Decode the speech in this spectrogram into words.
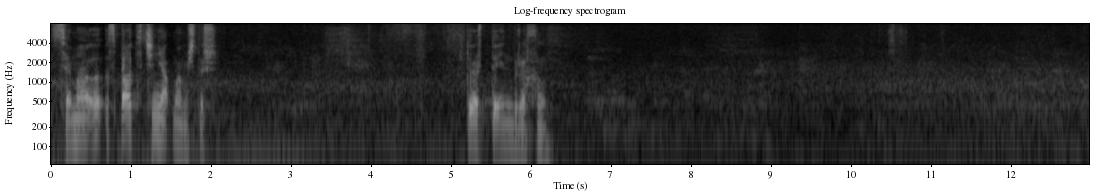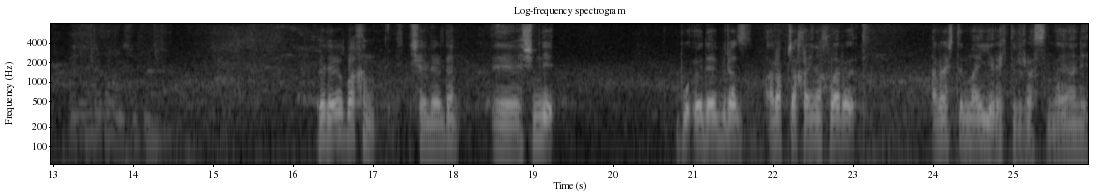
Semaı ispat için yapmamıştır. Dört deyin bırakalım. Ödevi bakın şeylerden. Ee, şimdi bu ödev biraz Arapça kaynakları araştırmayı gerektirir aslında. Yani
